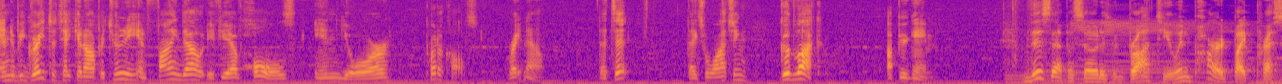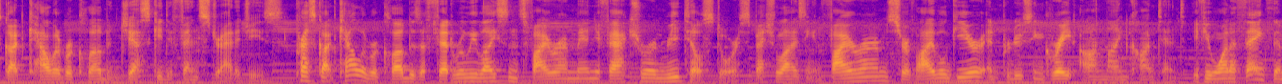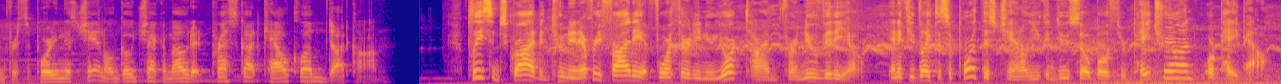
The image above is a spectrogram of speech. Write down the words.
and it'd be great to take an opportunity and find out if you have holes in your protocols right now. That's it. Thanks for watching. Good luck. Up your game. This episode has been brought to you in part by Prescott Caliber Club and Jeske Defense Strategies. Prescott Caliber Club is a federally licensed firearm manufacturer and retail store specializing in firearms, survival gear, and producing great online content. If you want to thank them for supporting this channel, go check them out at prescottcalclub.com. Please subscribe and tune in every Friday at 4.30 New York time for a new video. And if you'd like to support this channel, you can do so both through Patreon or PayPal.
